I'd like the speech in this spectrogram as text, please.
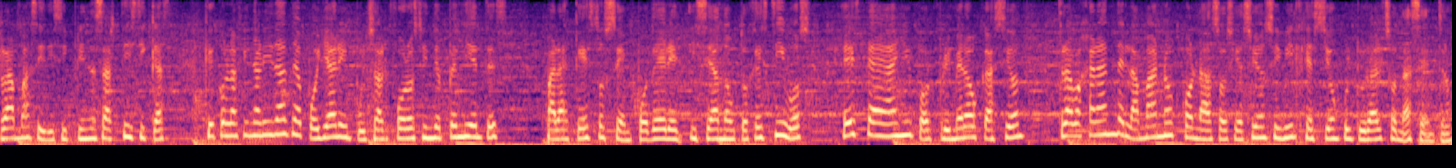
ramas y disciplinas artísticas, que con la finalidad de apoyar e impulsar foros independientes para que estos se empoderen y sean autogestivos, este año y por primera ocasión trabajarán de la mano con la Asociación Civil Gestión Cultural Zona Centro.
